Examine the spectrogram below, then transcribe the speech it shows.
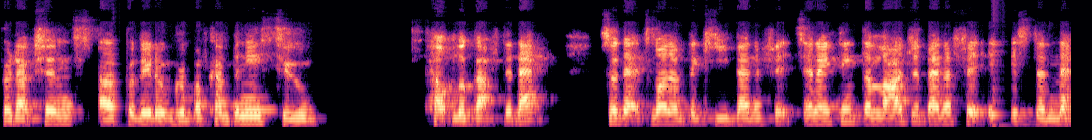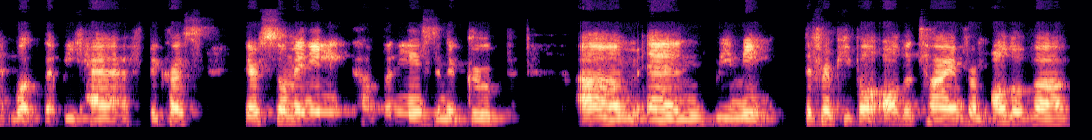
Productions, uh, Potato Group of companies to help look after that. So that's one of the key benefits. And I think the larger benefit is the network that we have because there's so many companies in the group um, and we meet different people all the time from all over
